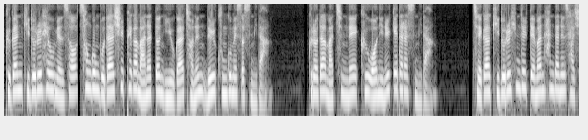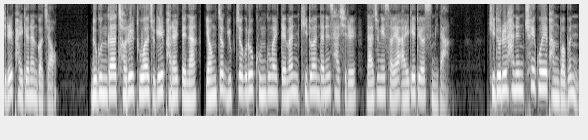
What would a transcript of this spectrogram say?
그간 기도를 해오면서 성공보다 실패가 많았던 이유가 저는 늘 궁금했었습니다. 그러다 마침내 그 원인을 깨달았습니다. 제가 기도를 힘들 때만 한다는 사실을 발견한 거죠. 누군가 저를 도와주길 바랄 때나 영적 육적으로 곤궁할 때만 기도한다는 사실을 나중에서야 알게 되었습니다. 기도를 하는 최고의 방법은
